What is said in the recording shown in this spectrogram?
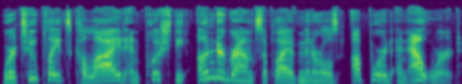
where two plates collide and push the underground supply of minerals upward and outward.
